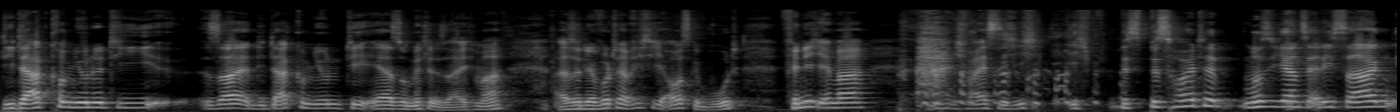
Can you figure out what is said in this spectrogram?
die Dart-Community sei- die Dart-Community eher so mittel, sag ich mal. Also der wurde da richtig ausgebuht. Finde ich immer, ah, ich weiß nicht, ich, ich, bis, bis heute muss ich ganz ehrlich sagen,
